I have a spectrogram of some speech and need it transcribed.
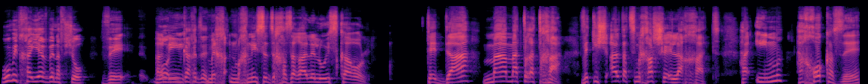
הוא מתחייב בנפשו ובוא ניקח את זה. אני מכניס את זה חזרה ללואיס קארול. תדע מה מטרתך ותשאל את עצמך שאלה אחת האם החוק הזה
